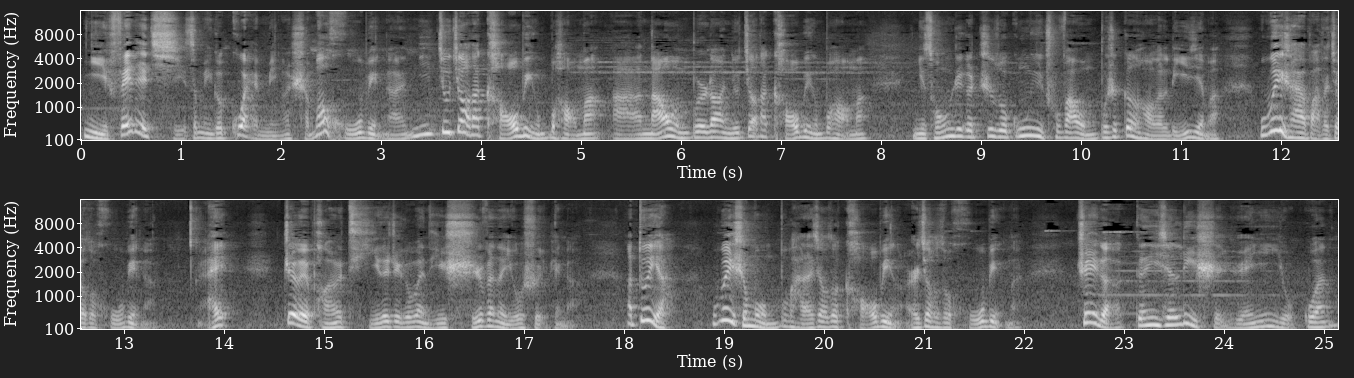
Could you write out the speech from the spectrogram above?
你非得起这么一个怪名，什么糊饼啊？你就叫它烤饼不好吗？啊，馕我们不知道，你就叫它烤饼不好吗？你从这个制作工艺出发，我们不是更好的理解吗？为啥要把它叫做糊饼啊？哎，这位朋友提的这个问题十分的有水平啊！啊，对呀。为什么我们不把它叫做烤饼，而叫做糊饼呢？这个跟一些历史原因有关。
